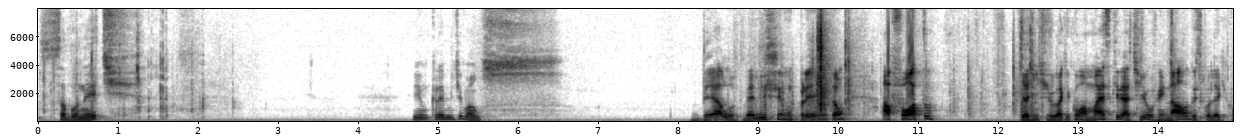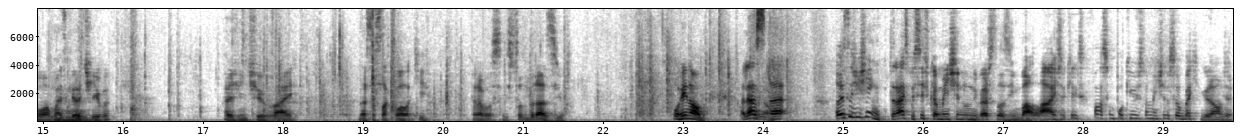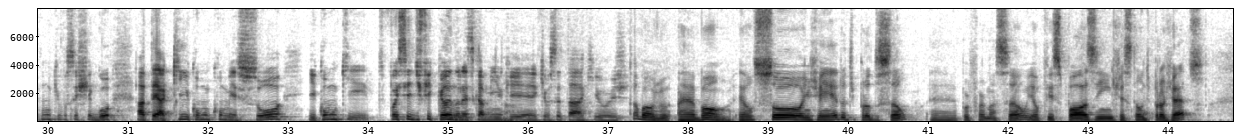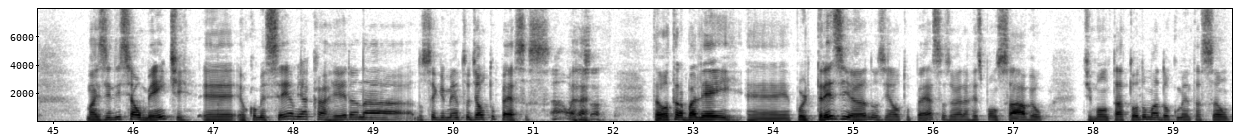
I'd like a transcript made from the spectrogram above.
sabonete e um creme de mãos. Belo, belíssimo prêmio. Então, a foto que a gente jogou aqui com a mais criativa, o Reinaldo escolheu aqui com a mais uhum. criativa, a gente vai dar essa sacola aqui para vocês, todo o Brasil. Ô Reinaldo, aliás, é, Antes da gente entrar especificamente no universo das embalagens, eu queria que você falasse um pouquinho justamente do seu background, né? como que você chegou até aqui, como começou e como que foi se edificando nesse caminho que, que você está aqui hoje. Tá bom, Ju. É, bom, eu sou engenheiro de produção é, por formação e eu fiz pós em gestão de projetos. Mas inicialmente é, eu comecei a minha carreira na, no segmento de autopeças. Ah, olha só. Então eu trabalhei é, por 13 anos em autopeças, eu era responsável de montar toda uma documentação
